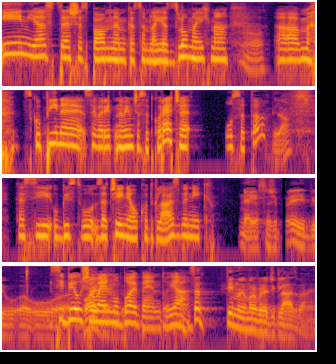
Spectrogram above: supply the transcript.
In jaz se še spomnim, ker sem bila jaz zelo majhna, um, skupine, se verjetno, ne vem, če se tako reče, OST, Ja. ki si v bistvu začenjal kot glasbenik. Ne, jaz sem že prej bil uh, v. Si bil še v enem bojbendu, ja. Sam temu ne morem reči glasba. Ne,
